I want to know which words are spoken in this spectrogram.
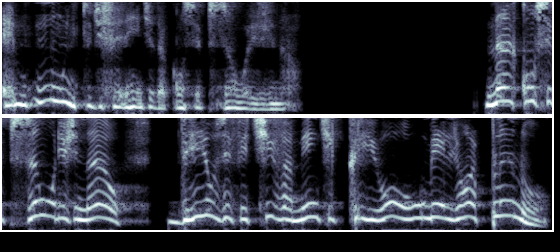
É muito diferente da concepção original. Na concepção original, Deus efetivamente criou o melhor plano.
